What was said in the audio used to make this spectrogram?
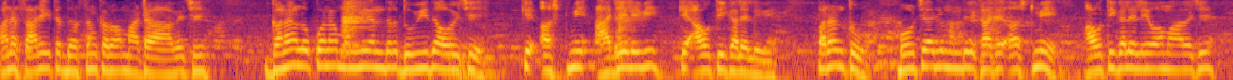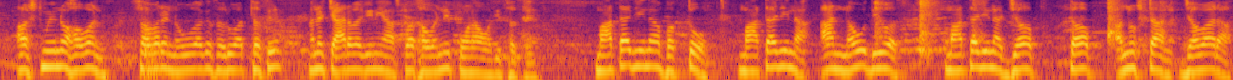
અને સારી રીતે દર્શન કરવા માટે આવે છે. ઘણા લોકોના મનની અંદર દુવિધા હોય છે કે અષ્ટમી આજે લેવી કે આવતીકાલે લેવી. પરંતુ બહુચરાજી મંદિર ખાતે અષ્ટમી આવતીકાલે લેવામાં આવે છે. અષ્ટમીનો હવન સવારે નવ વાગે શરૂઆત થશે અને ચાર વાગ્યાની આસપાસ હવનની પૂર્ણાહુતિ થશે. માતાજીના ભક્તો, માતાજીના આ નવ દિવસ માતાજીના જપ, તપ, અનુષ્ઠાન, જવારા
